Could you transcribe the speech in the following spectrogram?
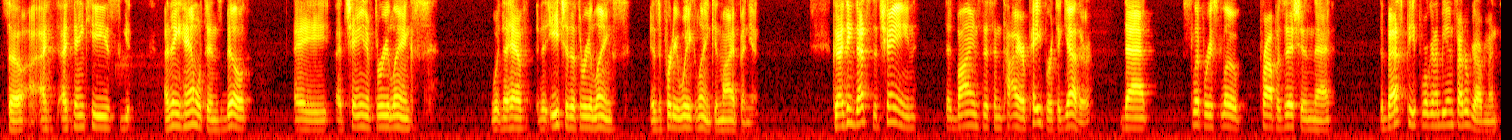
so I I think he's I think Hamilton's built a a chain of three links. They have each of the three links is a pretty weak link, in my opinion, because I think that's the chain that binds this entire paper together. That slippery slope proposition that the best people are going to be in federal government.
